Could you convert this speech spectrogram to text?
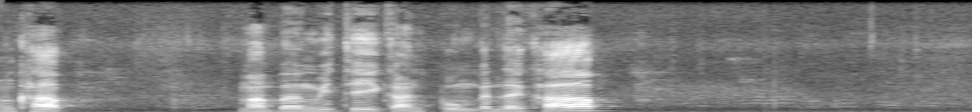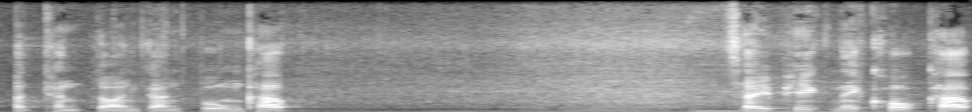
ำครับ มาเบิ่งวิธีการปรุงกันเลยครับขั้นตอนการปรุงครับ ใส่พริกในโคกครับ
